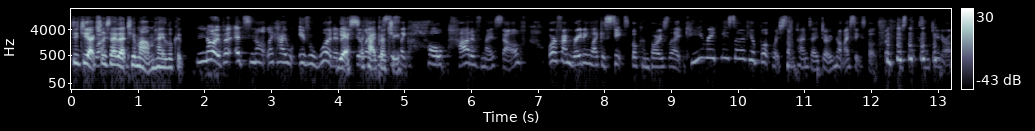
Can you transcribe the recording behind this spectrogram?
did you actually What? say that to your mum? Hey, look at. No, but it's not like I ever would. And Yes, I feel okay, like got this you. like whole part of myself. Or if I'm reading like a sex book and Bo's like, Can you read me some of your book? Which sometimes I do, not my sex books, but just books in general.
